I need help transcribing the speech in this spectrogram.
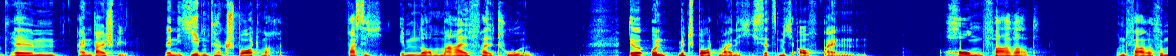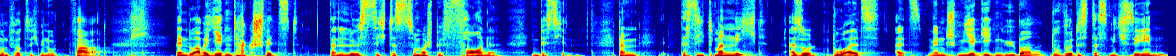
Okay. Ähm, ein Beispiel. Wenn ich jeden Tag Sport mache, was ich im Normalfall tue, äh, und mit Sport meine ich, ich setze mich auf ein Home-Fahrrad und fahre 45 Minuten Fahrrad. Wenn du aber jeden Tag schwitzt, dann löst sich das zum Beispiel vorne ein bisschen. Dann, das sieht man nicht. Also du als, als Mensch mir gegenüber, du würdest das nicht sehen.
